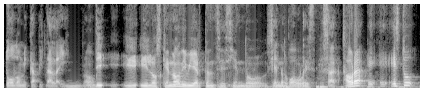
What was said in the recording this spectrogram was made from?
todo mi capital ahí, ¿no? Y, los que no diviértanse siendo, siendo, pobres. Exacto. Ahora, eh, eh, esto,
